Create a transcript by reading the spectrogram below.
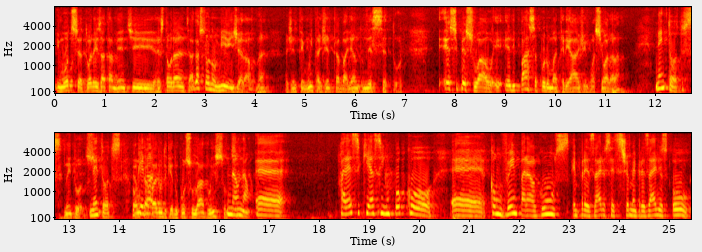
Em outro setor é exatamente restaurante, a gastronomia em geral, né? A gente tem muita gente trabalhando nesse setor. Esse pessoal, ele passa por uma triagem com a senhora lá? Nem todos. Nem todos. Nem todos. O é um trabalho de quê? Do consulado isso? Não, não. É, parece que assim um pouco é, convém para alguns empresários, se chama empresários ou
